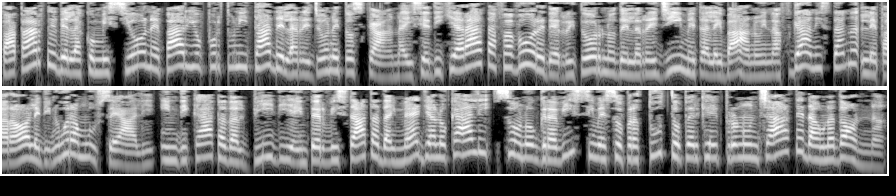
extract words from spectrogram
Fa parte della Commissione Pari Opportunità della Regione Toscana e si è dichiarata a favore del ritorno del regime talebano in Afghanistan. Le parole di Nura Museali, indicata dal PD e intervistata dai media locali, sono gravissime soprattutto perché pronunciate da una donna.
